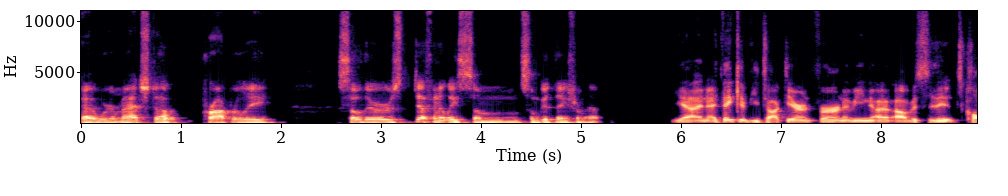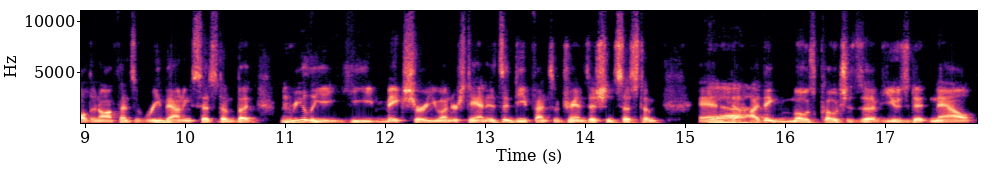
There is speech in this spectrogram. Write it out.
Uh, we were matched up properly. So there's definitely some some good things from that. Yeah, and I think if you talk to Aaron Fearne, I mean, uh, obviously it's called an offensive rebounding system, but mm-hmm. really he makes sure you understand it's a defensive transition system. And uh, yeah. I think most coaches that have used it now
